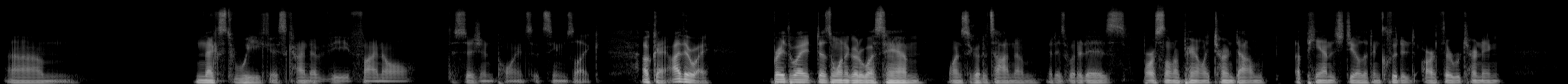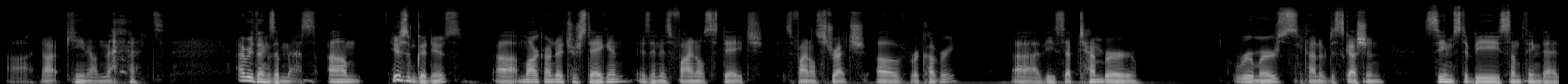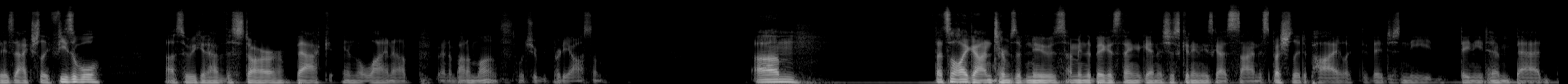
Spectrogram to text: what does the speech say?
Um, next week is kind of the final decision points, it seems like. Okay, either way, Braithwaite doesn't want to go to West Ham, wants to go to Tottenham. It is what it is. Barcelona apparently turned down a Pjanic deal that included Arthur returning. Uh, not keen on that. Everything's a mess. Um, here's some good news. Uh, Marc Andre Ter Stegen is in his final stage, his final stretch of recovery. Uh, the September rumors, kind of discussion, seems to be something that is actually feasible. Uh, so we could have the star back in the lineup in about a month, which would be pretty awesome. Um, that's all I got in terms of news. I mean, the biggest thing again is just getting these guys signed, especially Depay. Like they just need they need him bad.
